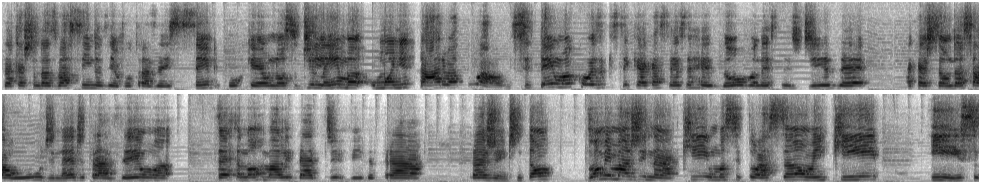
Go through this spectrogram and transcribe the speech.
da questão das vacinas e eu vou trazer isso sempre porque é o nosso dilema humanitário atual. Se tem uma coisa que se quer que a ciência resolva nesses dias é a questão da saúde, né, de trazer uma, certa normalidade de vida para a gente. Então, vamos imaginar aqui uma situação em que, e isso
